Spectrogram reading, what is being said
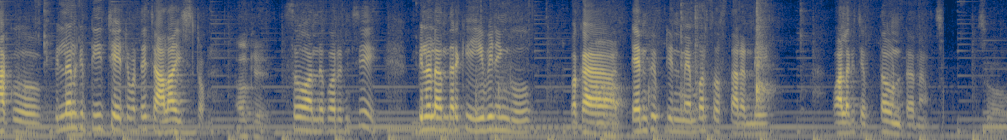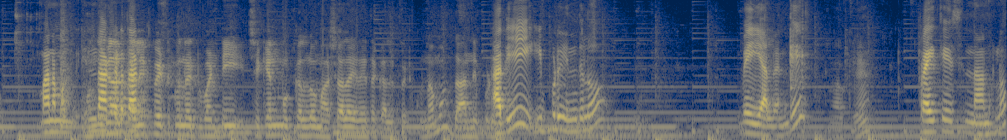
నాకు పిల్లలకి టీచ్ చేయటం అంటే చాలా ఇష్టం. ఓకే. సో అందు గురించి పిల్లలందరికీ ఈవినింగ్ ఒక టెన్ ఫిఫ్టీన్ మెంబర్స్ వస్తారండి. వాళ్ళకి చెప్తూ ఉంటాను. సో మనం ఇందాక కలిపి పెట్టుకున్నటువంటి చికెన్ ముక్కల్లో మసాలా ఏదైతే కలిపి పెట్టుకున్నామో దాన్ని ఇప్పుడు అది ఇప్పుడు ఇందులో వేయాలండి. ఓకే. ఫ్రై చేసిన దాంట్లో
